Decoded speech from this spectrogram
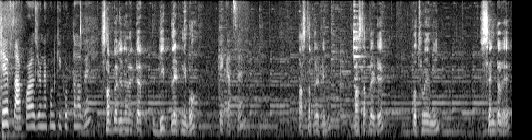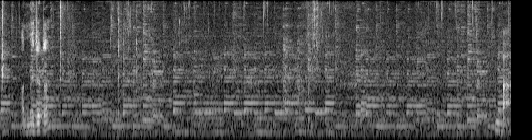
শেফ সার্ভ করার জন্য এখন কি করতে হবে? সার্ভ করার জন্য আমি একটা ডিপ প্লেট নিব। ঠিক আছে। পাস্তা প্লেট নিব। পাস্তা প্লেটে প্রথমে আমি সেন্টারে আর মেজেটা বাহ।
